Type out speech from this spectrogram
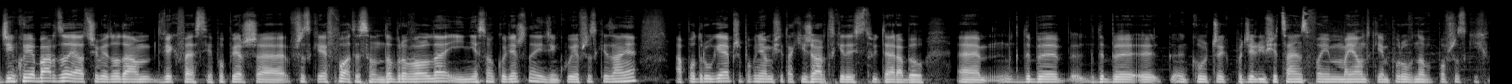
dziękuję bardzo. Ja od siebie dodam dwie kwestie. Po pierwsze, wszystkie wpłaty są dobrowolne i nie są konieczne i dziękuję wszystkie za nie. A po drugie, przypomniał mi się taki żart kiedyś z Twittera był, e, gdyby, gdyby e, Kulczyk podzielił się całym swoim majątkiem porówno po wszystkich, e,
